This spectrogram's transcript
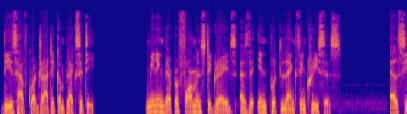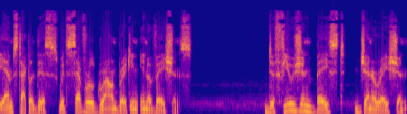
These have quadratic complexity, meaning their performance degrades as the input length increases. LCMs tackle this with several groundbreaking innovations. Diffusion-based generation.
